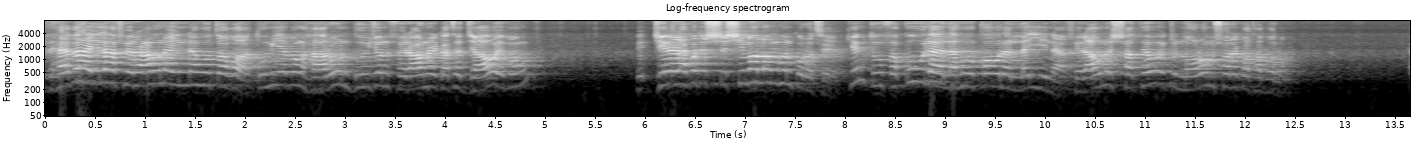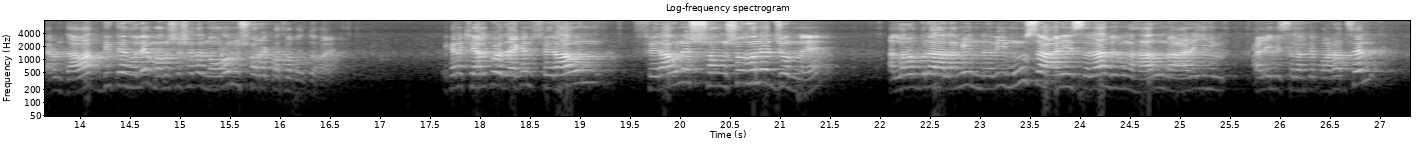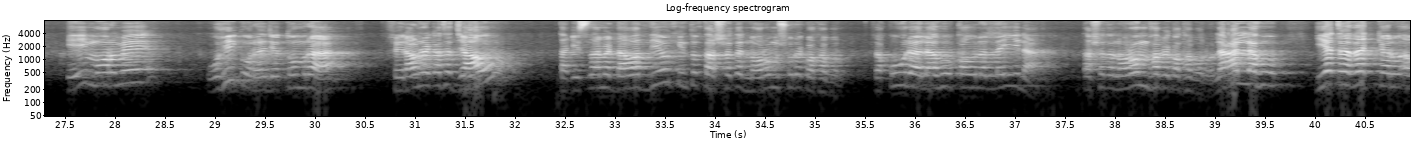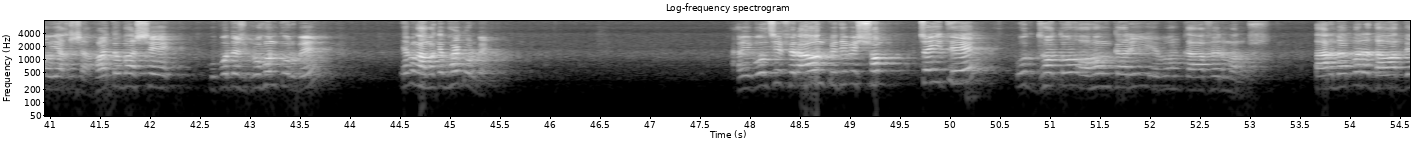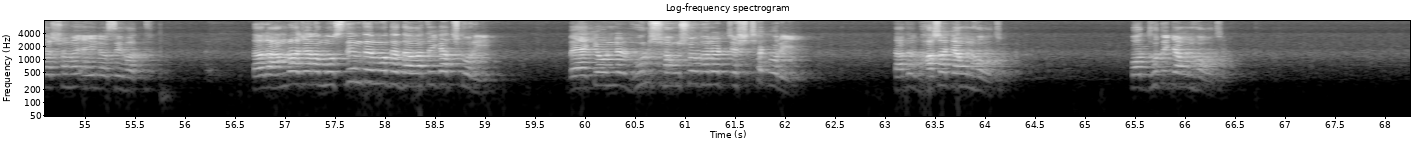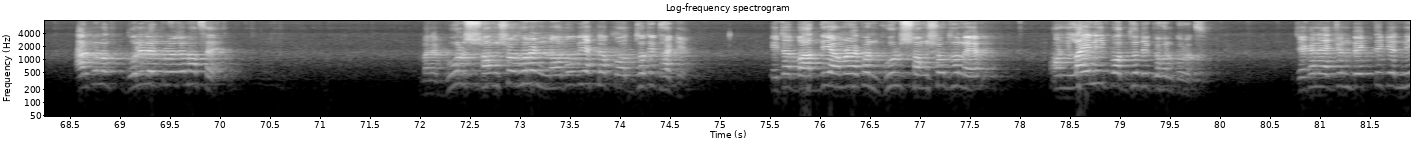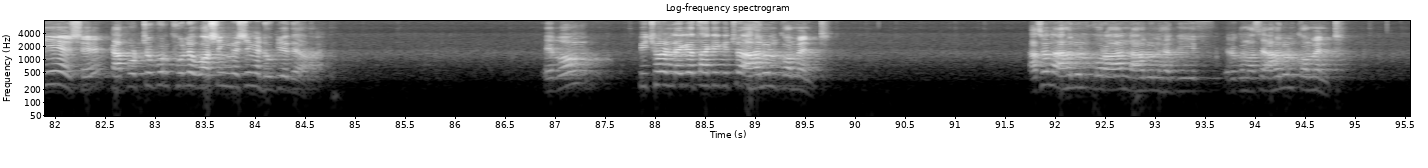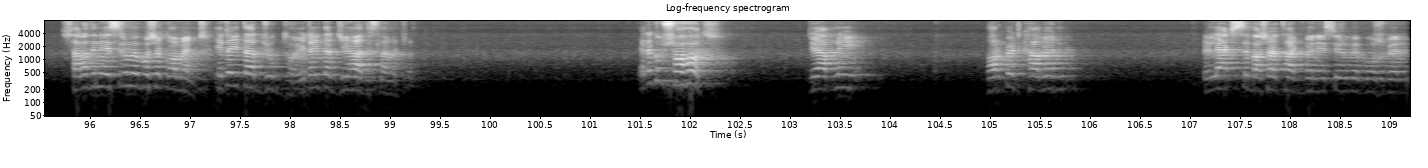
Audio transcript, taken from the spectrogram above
ইযহাবা ইলা ফিরআউনা ইন্নাহু তাগা, তুমি এবং হারুন দুইজন ফেরাউনের কাছে যাও এবং জেনে রাখো যে সে সীমা লঙ্ঘন করেছে। কিন্তু ফেরাউনের সাথেও একটু নরম স্বরে কথা বলো। কারণ দাওয়াত দিতে হলে মানুষের সাথে নরম স্বরে কথা বলতে হয়। এখানে খেয়াল করে দেখেন, ফেরাউন, ফেরাউনের সংশোধনের জন্য আল্লাহ রবুল্লাহ আলমী নবী মুসা আলী ইসলাম এবং হারুন আলিহিম আলী ইসলামকে পাঠাচ্ছেন। এই মর্মে ওহি করে যে তোমরা ফেরাউনের কাছে যাও, তাকে ইসলামের দাওয়াত দিও, কিন্তু তার সাথে নরম সুরে কথা বলো। আলাহু কাউল তার সাথে নরমভাবে কথা বলো। সে উপদেশ গ্রহণ করবে এবং আমাকে ভয় করবে। আমি বলছি, ফেরাউন পৃথিবীর সবচাইতে উদ্ধত, অহংকারী এবং কাফের মানুষ। তার ব্যাপারে দাওয়াত দেওয়ার সময় এই নসিহত। তাহলে আমরা যারা মুসলিমদের মধ্যে দাওয়াতি কাজ করি বা একে অন্যের ভুল সংশোধনের চেষ্টা করি, তাদের ভাষা কেমন হওয়া উচিত? পদ্ধতি কেমন হওয়া উচিত? আর কোনো দলিলের প্রয়োজন আছে? মানে ভুল সংশোধনের নববী একটা পদ্ধতি থাকে। এটা বাদ দিয়ে আমরা এখন ভুল সংশোধনের অনলাইনেই পদ্ধতি গ্রহণ করেছি। যেখানে একজন ব্যক্তিকে নিয়ে এসে কাপড় চোপড় খুলে ওয়াশিং মেশিনে ঢুকিয়ে দেওয়া হয়। এবং পিছনে লেগে থাকে কিছু আহলুল কমেন্ট আছে না আহলুল কোরআন, আহলুল হাদিফ এরকম আছে আহলুল কমেন্ট সারাদিন এসরুমে বসে কমেন্ট এটাই তার যুদ্ধ, এটাই তার জিহাদ ইসলামের জন্য। এটা খুব সহজ যে আপনি ভরপেট খাবেন রিল্যাক্সে বাসায় থাকবেন এসি রুমে বসবেন,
